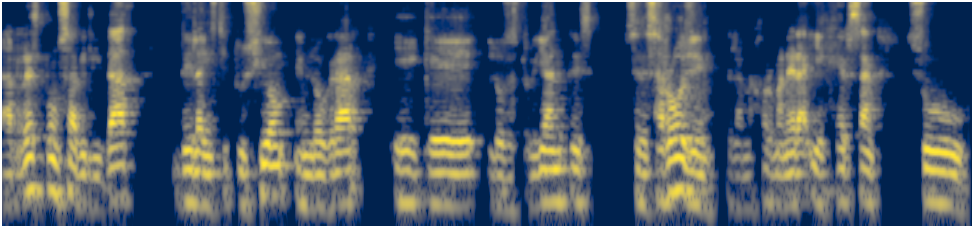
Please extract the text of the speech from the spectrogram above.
la responsabilidad de la institución en lograr eh, que los estudiantes se desarrollen de la mejor manera y ejerzan su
